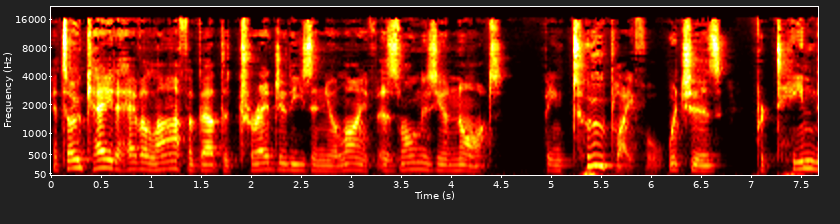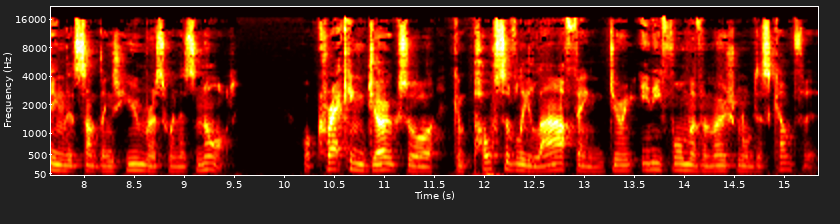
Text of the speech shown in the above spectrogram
It's okay to have a laugh about the tragedies in your life as long as you're not being too playful, which is pretending that something's humorous when it's not, or cracking jokes or compulsively laughing during any form of emotional discomfort,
